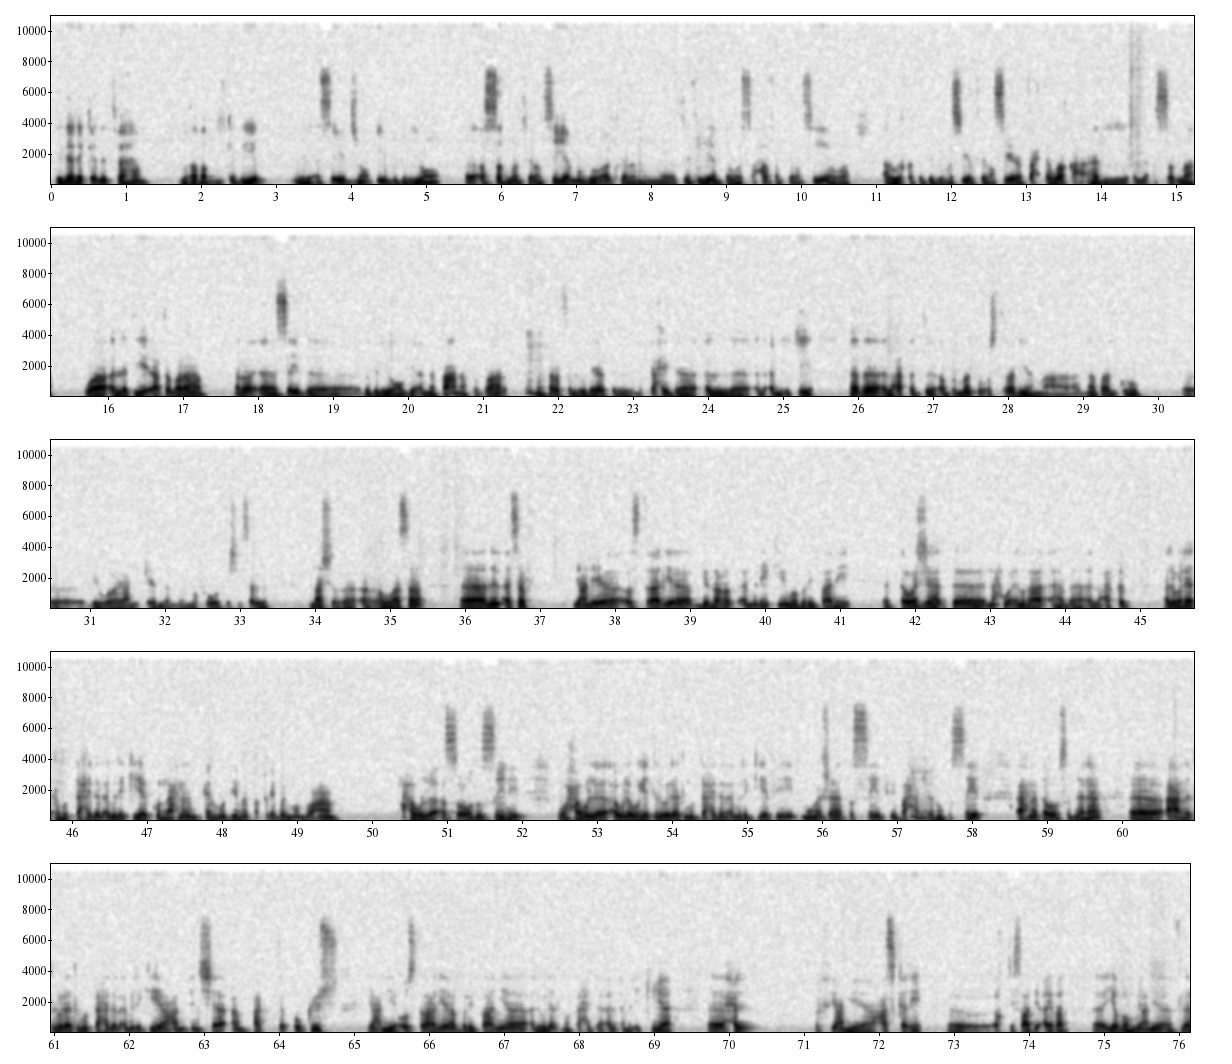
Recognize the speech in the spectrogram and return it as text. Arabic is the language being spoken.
لذلك نتفهم الغضب الكبير للسيد جون إيف دريون الصدمة الفرنسية منذ أكثر من ثلاث أيام توا الصحافة الفرنسية وأروقة الدبلوماسية الفرنسية تحت واقع هذه الصدمة والتي اعتبرها السيد بودريون بأن طعنه في الظهر من طرف الولايات المتحدة الأمريكية. هذا العقد أبرمته أستراليا مع نافال جروب اللي هو يعني كان المفروض باش يسلم 12 غواصه آه للأسف يعني أستراليا بضغط أمريكي وبريطاني توجهت نحو إلغاء هذا العقد. الولايات المتحدة الأمريكية كنا إحنا نتكلموا ديما تقريبا منذ عام حول الصعود الصيني وحول أولوية الولايات المتحدة الأمريكية في مواجهة الصين في بحر جنوب الصين. إحنا تو وصلنا لها. أعلنت الولايات المتحدة الأمريكية عن إنشاء أمباكت أوكوس يعني أستراليا بريطانيا الولايات المتحدة الأمريكية. حلف يعني عسكري اقتصادي أيضا. يضم يعني ثلاث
